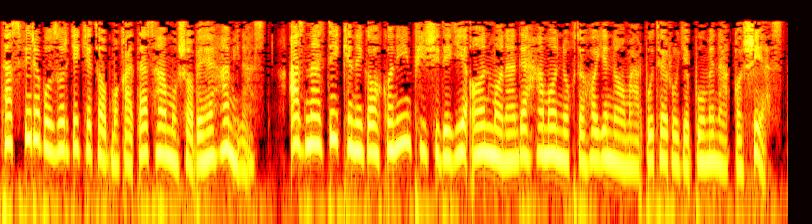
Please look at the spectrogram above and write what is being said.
تصویر بزرگ کتاب مقدس هم مشابه همین است. از نزدیک که نگاه کنیم پیچیدگی آن مانند همان نقطه های نامربوط روی بوم نقاشی است.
